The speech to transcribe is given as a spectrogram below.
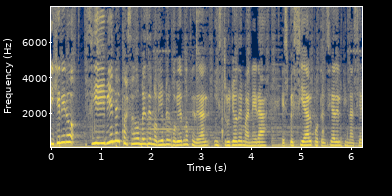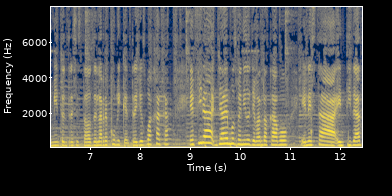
Ingeniero, si bien el pasado mes de noviembre el gobierno federal instruyó de manera especial potenciar el financiamiento en tres estados de la República, entre ellos Oaxaca, en FIRA ya hemos venido llevando a cabo en esta entidad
